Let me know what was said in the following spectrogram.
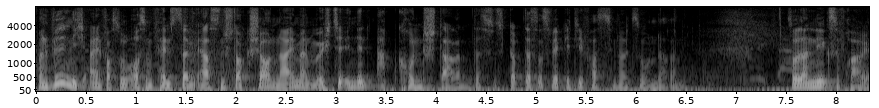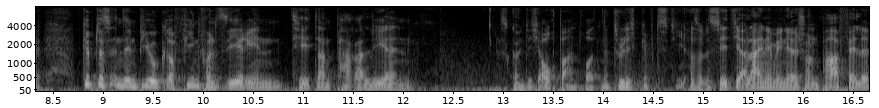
man will nicht einfach so aus dem Fenster im ersten Stock schauen. Nein, man möchte in den Abgrund starren. Das, ich glaube, das ist wirklich die Faszination daran. So, dann nächste Frage. Gibt es in den Biografien von Serientätern Parallelen? Das könnte ich auch beantworten. Natürlich gibt es die. Also das seht ihr alleine, wenn ihr schon ein paar Fälle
